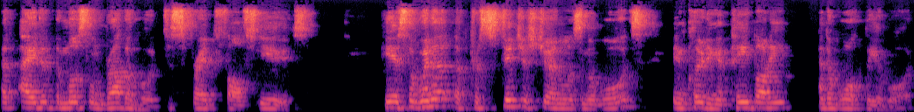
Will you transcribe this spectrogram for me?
had aided the Muslim Brotherhood to spread false news. He is the winner of prestigious journalism awards, including a Peabody and a Walkley Award.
